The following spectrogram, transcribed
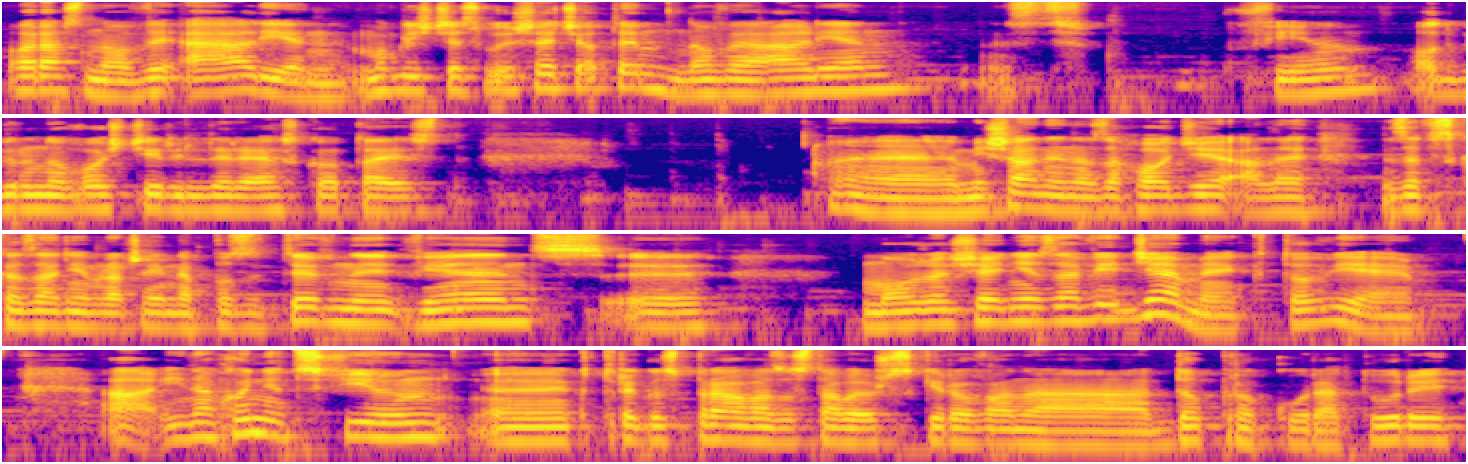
oraz nowy Alien. Mogliście słyszeć o tym? Nowy Alien jest film. Odbiór nowości Ridleya Scotta jest e, mieszany na zachodzie, ale ze wskazaniem raczej na pozytywny, więc y, może się nie zawiedziemy, kto wie. A i na koniec film, e, którego sprawa została już skierowana do prokuratury,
